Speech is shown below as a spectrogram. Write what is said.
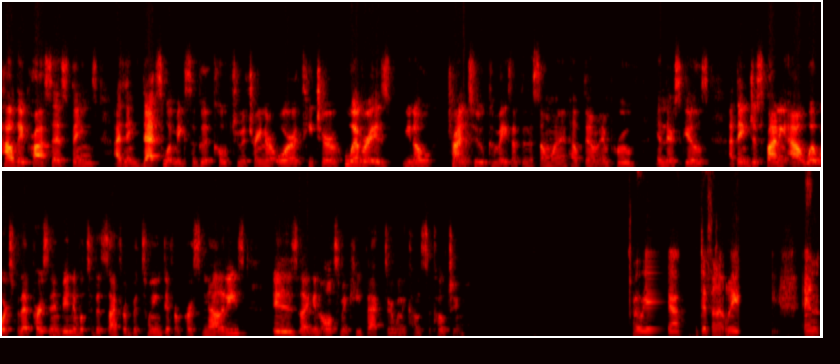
how they process things. I think that's what makes a good coach and a trainer or a teacher, whoever is, you know, trying to convey something to someone and help them improve in their skills. I think just finding out what works for that person and being able to decipher between different personalities is like an ultimate key factor when it comes to coaching. Oh, yeah, definitely. And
